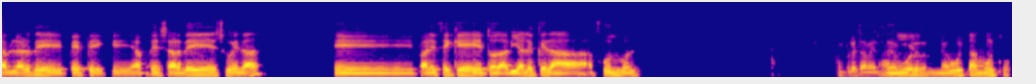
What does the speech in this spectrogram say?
hablar de Pepe, que a pesar de su edad, eh, parece que todavía le queda fútbol. Completamente de acuerdo. Me gusta mucho.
